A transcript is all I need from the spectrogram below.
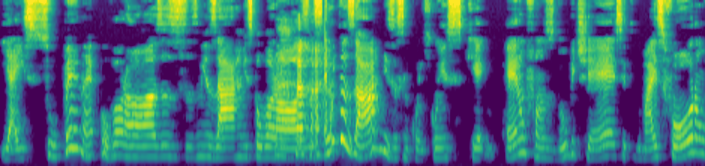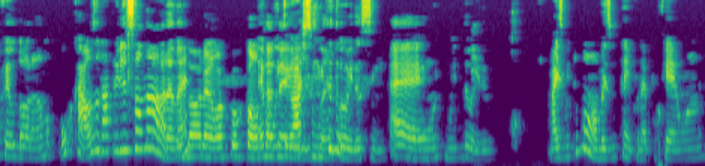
E aí, super, né, polvorosas, as minhas armas polvorosas. Muitas armas, assim, que, conheci, que eram fãs do BTS e tudo mais, foram ver o Dorama por causa da trilha sonora, né? O Dorama por conta é muito, deles, Eu acho né? muito doido, assim. É. Muito, muito doido. Mas muito bom ao mesmo tempo, né? Porque é uma,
